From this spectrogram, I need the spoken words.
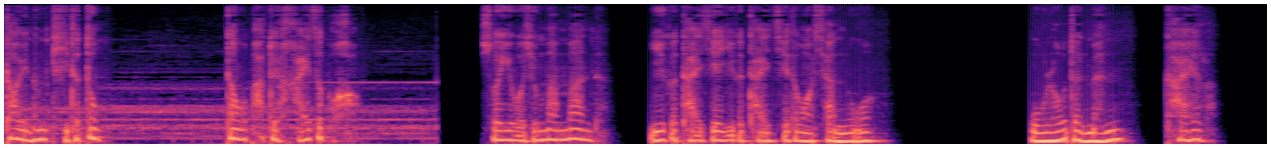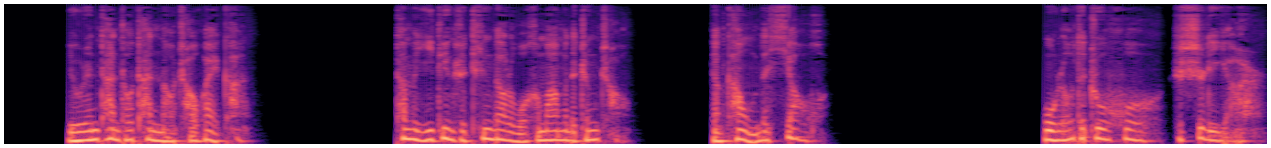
倒也能提得动，但我怕对孩子不好，所以我就慢慢的一个台阶一个台阶的往下挪。五楼的门开了，有人探头探脑朝外看。他们一定是听到了我和妈妈的争吵，想看我们的笑话。五楼的住户是势利眼儿，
